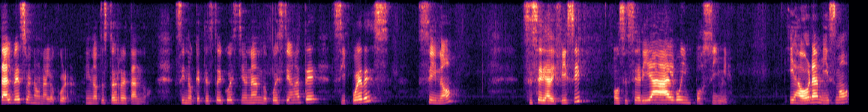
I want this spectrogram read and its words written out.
Tal vez suena una locura y no te estoy retando, sino que te estoy cuestionando. Cuestiónate si puedes, si no, si sería difícil o si sería algo imposible. Y ahora mismo,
